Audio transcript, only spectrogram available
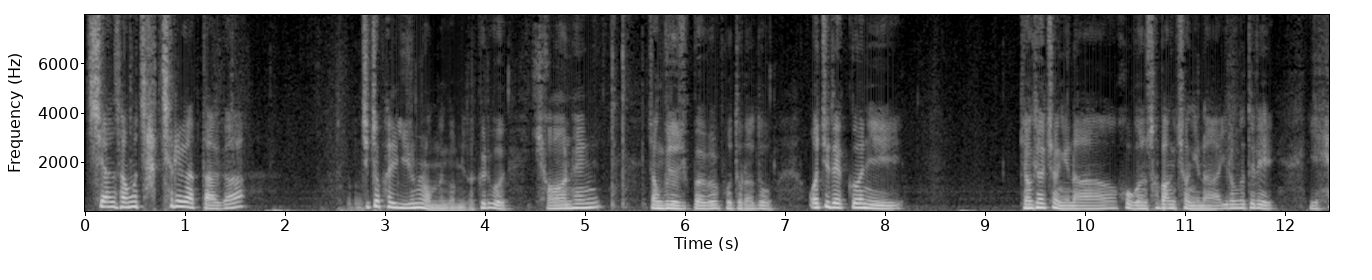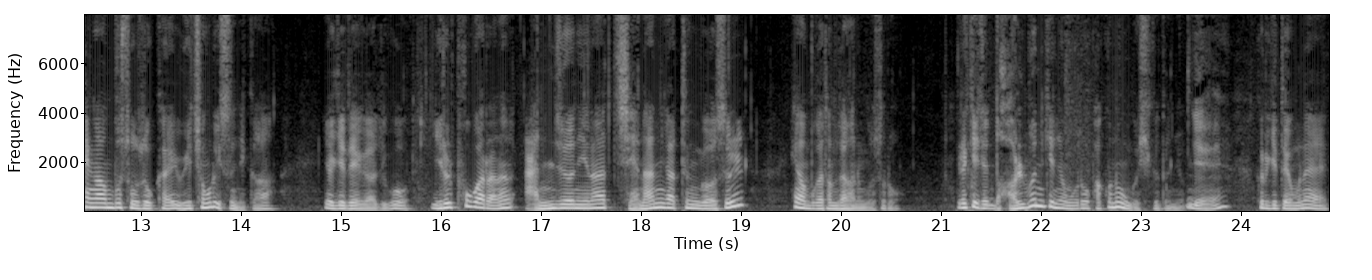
치안 사무 자체를 갖다가 직접 할 이유는 없는 겁니다. 그리고 현행 정부조직법을 보더라도 어찌됐건 이 경찰청이나 혹은 소방청이나 이런 것들이 이 행안부 소속하에 외청으로 있으니까 여기에 대해 가지고 이를 포괄하는 안전이나 재난 같은 것을 행안부가 담당하는 것으로 이렇게 이제 넓은 개념으로 바꿔놓은 것이거든요. 예. 그렇기 때문에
